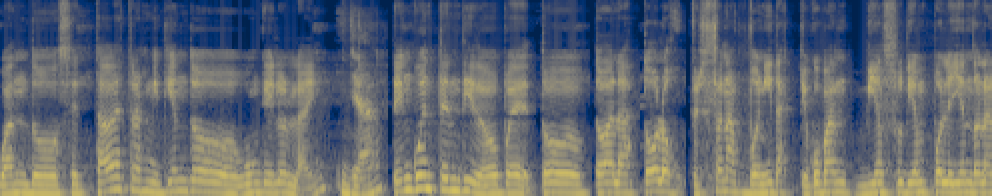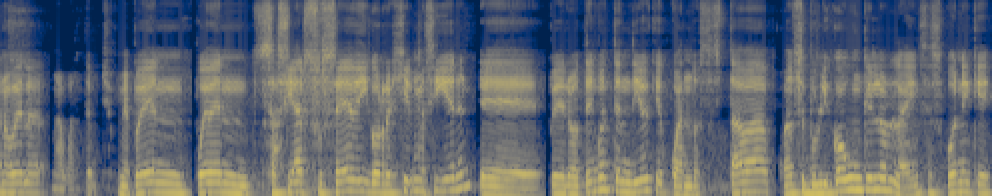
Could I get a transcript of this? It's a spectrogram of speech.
Cuando se estaba transmitiendo un Gale Online, Ya. tengo entendido, pues, todo, todas las todas las personas bonitas que ocupan bien su tiempo leyendo la novela, me aguanté mucho. Me pueden, pueden saciar su sed y corregirme si quieren. eh, pero tengo entendido que cuando se estaba, cuando se publicó un Gale Online, se supone que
